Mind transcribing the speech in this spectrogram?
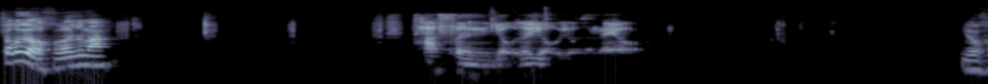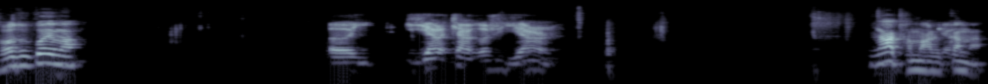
都有盒子吗？它分有的有，有的没有。有盒子贵吗？呃，一样，价格是一样的。那他妈的干嘛？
